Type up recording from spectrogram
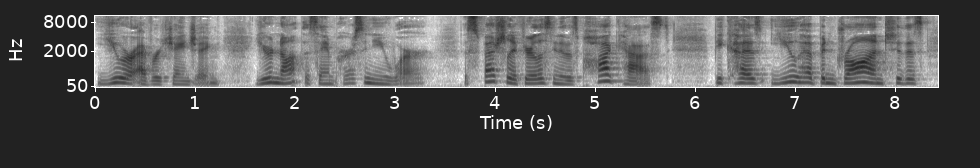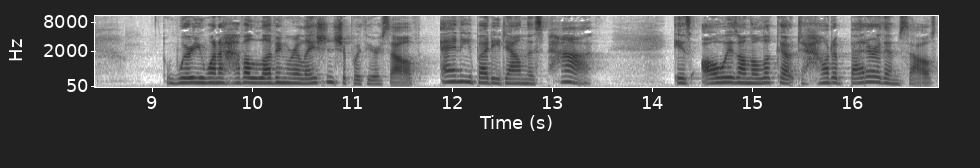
you are ever changing. You're not the same person you were, especially if you're listening to this podcast because you have been drawn to this where you want to have a loving relationship with yourself. Anybody down this path is always on the lookout to how to better themselves,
